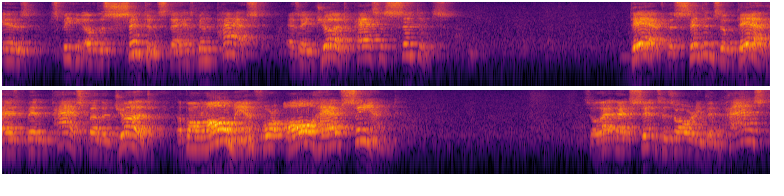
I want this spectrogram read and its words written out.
is speaking of the sentence that has been passed as a judge passes sentence. Death, the sentence of death has been passed by the judge upon all men, for all have sinned. So that, that sentence has already been passed.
